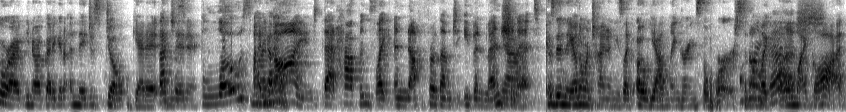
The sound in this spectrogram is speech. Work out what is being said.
or I've, you know, I've got to get, and they just don't get it. That and just then it, blows my mind. That happens like enough for them to even mention it. Because then the other one chimed in, and he's like, "Oh yeah, lingering's the worst," Oh and I'm like, "Oh my god!"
